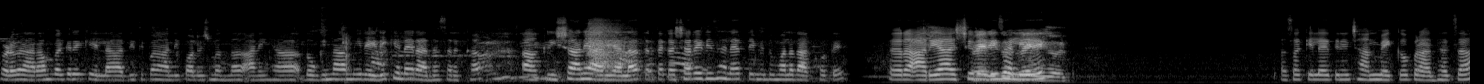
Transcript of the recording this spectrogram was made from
थोडा वेळ आराम वगैरे केला. आदिती पण आली कॉलेजमधनं आणि ह्या दोघींना आम्ही रेडी केलं आहे राधासारखा क्रिशा आणि आर्याला. तर त्या कशा रेडी झाल्या ते मी तुम्हाला दाखवते. तर आर्या अशी रेडी झाली आहे. असा केला आहे तिने छान मेकअप राधाचा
